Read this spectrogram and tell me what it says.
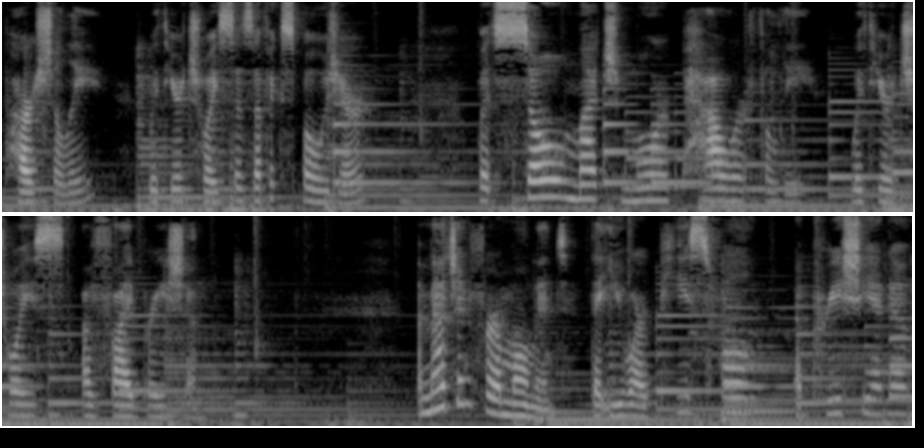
partially with your choices of exposure, but so much more powerfully with your choice of vibration. Imagine for a moment that you are peaceful, appreciative,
